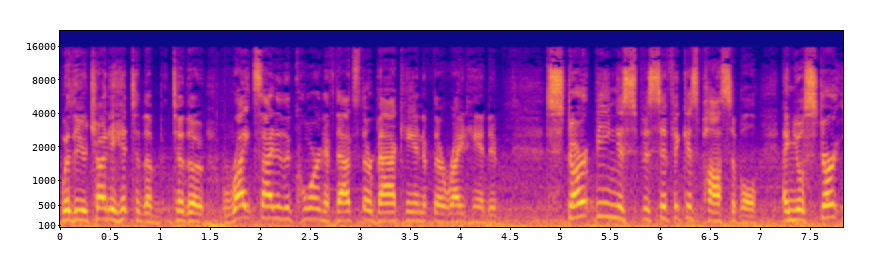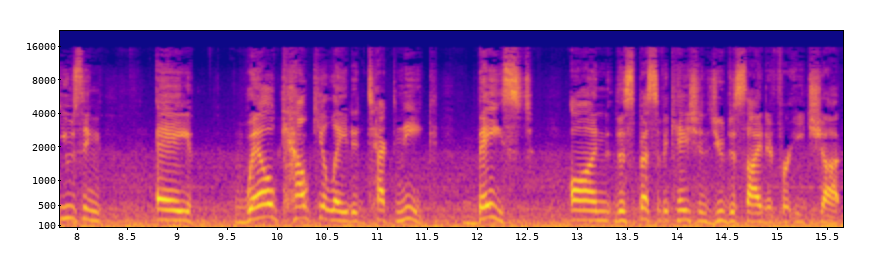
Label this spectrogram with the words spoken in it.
Whether you're trying to hit to the to the right side of the court, if that's their backhand, if they're right-handed, start being as specific as possible, and you'll start using a well-calculated technique based on the specifications you decided for each shot.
